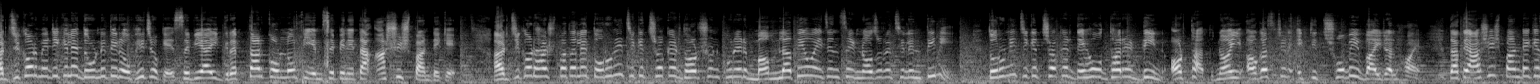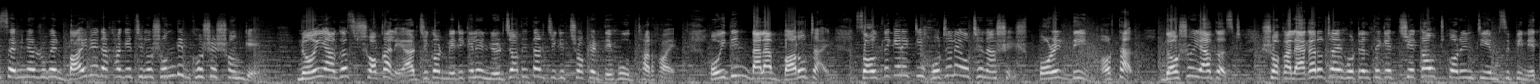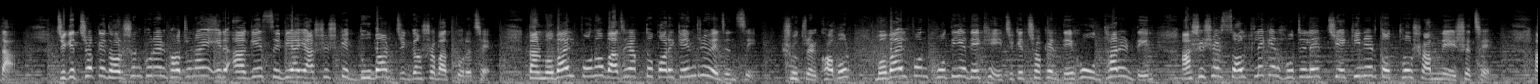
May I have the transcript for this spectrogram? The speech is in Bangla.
আরজিকর মেডিকেলে দুর্নীতির অভিযোগে সিবিআই গ্রেপ্তার করল টিএমসিপি নেতা আশিস পান্ডেকে আরজিকর হাসপাতালে তরুণী চিকিৎসকের ধর্ষণ খুনের মামলাতেও এজেন্সির নজরে ছিলেন তিনি। তরুণী চিকিৎসকের দেহ উদ্ধারের দিন, অর্থাৎ নয় অগস্টের একটি ছবি ভাইরাল হয়। তাতে আশিস পান্ডেকে সেমিনার রুমের বাইরে দেখা গেছিল সন্দীপ ঘোষের সঙ্গে। নয় আগস্ট সকালে আরজিকর মেডিকেলে নির্যাতিতার চিকিৎসকের দেহ উদ্ধার হয়। ওই দিন বেলা বারোটায় সল্টলেকের একটি হোটেলে ওঠেন আশিস। পরের দিন, অর্থাৎ দশই আগস্ট সকাল এগারোটায় হোটেল থেকে চেক আউট করেন টিএমসিপি নেতা। চিকিৎসককে ধর্ষণ খুনের ঘটনায় এর আগে সিবিআই আশিসকে দুবার জিজ্ঞাসাবাদ করেছে। তার মোবাইল ফোনও বাজেয়াপ্ত করে কেন্দ্রীয় এজেন্সি। সূত্রের খবর, মোবাইল ফোন খতিয়ে দেখেই চিকিৎসকের দেহ উদ্ধারের দিন আশিসের সল্টলেকের হোটেলে চেক ইনের তথ্য সামনে এসেছে।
